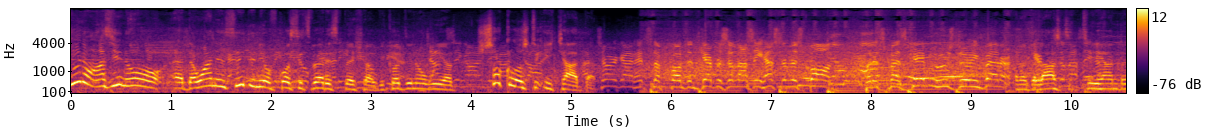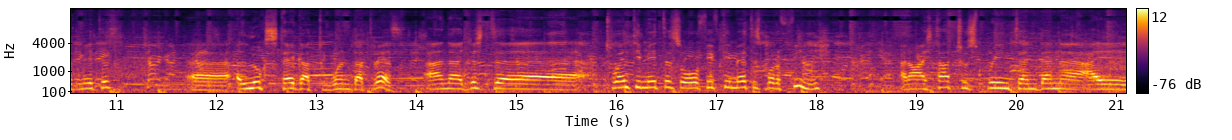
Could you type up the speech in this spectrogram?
you know, as you know, uh, the one in Sydney, of course, it's very special because, you know, we are so close to each other. Tergat hits the front and Gebre Selassie has to respond, but it's Meskebu who's doing better. You know, the last 300 meters, uh, looks Tega to win that race. And uh, just uh, 20 meters or 50 meters for a finish, and I start to sprint and then uh, I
